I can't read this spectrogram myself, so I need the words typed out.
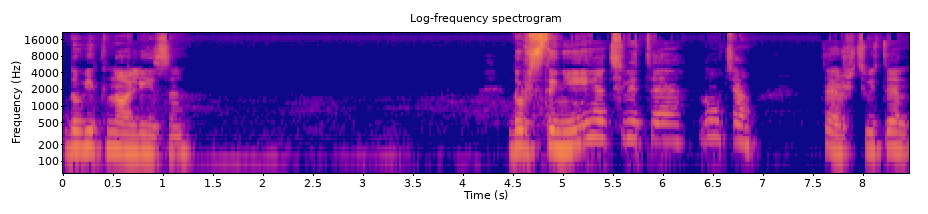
до вікна лізе. Дорстинія цвіте. Ну, ця теж цвіте,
